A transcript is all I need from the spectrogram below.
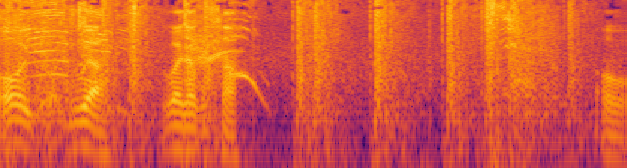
어 누구야 누가 자꾸 쏴 오.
